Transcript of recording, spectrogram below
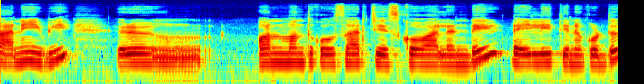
కానీ ఇవి వన్ మంత్కి ఒకసారి చేసుకోవాలండి. డైలీ తినకూడదు.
